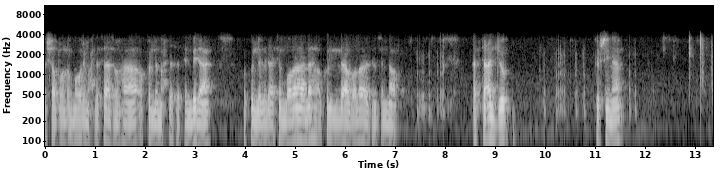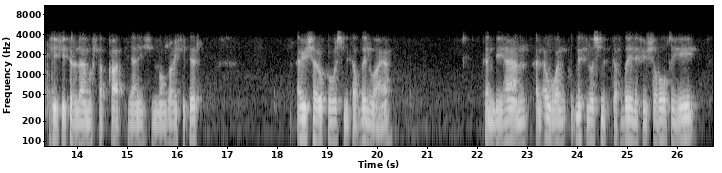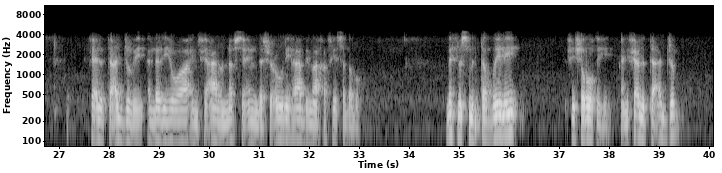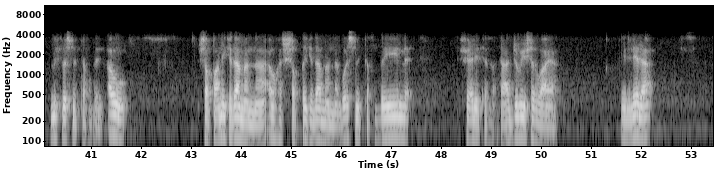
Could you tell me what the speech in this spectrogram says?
وشر الأمور محدثاتها وكل محدثة بدعة وكل بدعة ضلالة وكل ضلالة في النار. التعجب كشنا في كتير لا مشتقات يعني الموضوع كتير أي شرك اسم تفضيل وايا تنبيهان الأول مثل اسم التفضيل في شروطه فعل التعجب الذي هو انفعال النفس عند شعورها بما خفي سببه. مثل اسم التفضيل في شروطه يعني فعل التعجب مثل اسم التفضيل. أو شرطاني كذا منا أو هالشرطي كذا منا باسم التفضيل فعل تعجبي شروايا يعني ليلة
